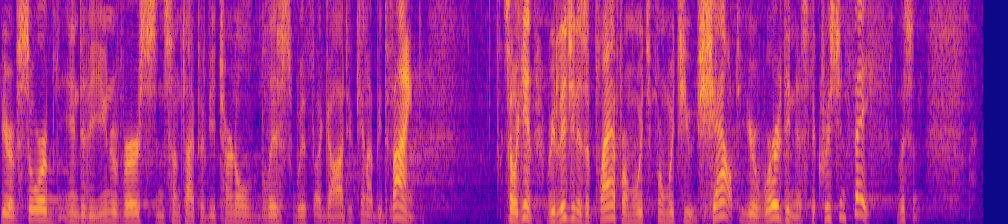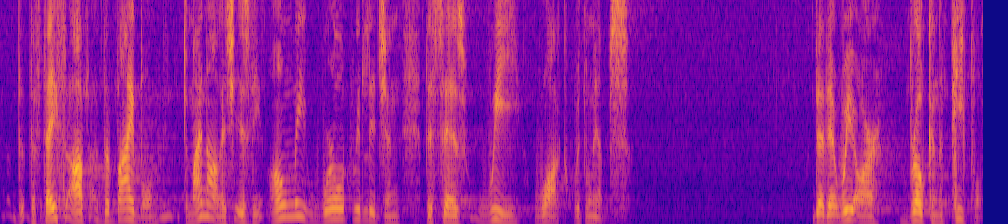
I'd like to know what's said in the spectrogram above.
you're absorbed into the universe in some type of eternal bliss with a God who cannot be defined. So again, religion is a platform which, from which you shout your worthiness. The Christian faith, listen, the, the faith of the Bible, to my knowledge, is the only world religion that says we walk with limps. That, that we are broken people,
